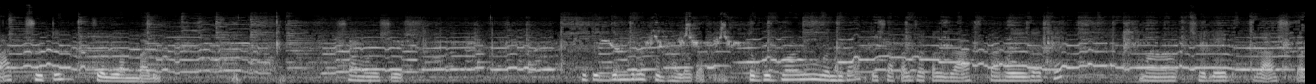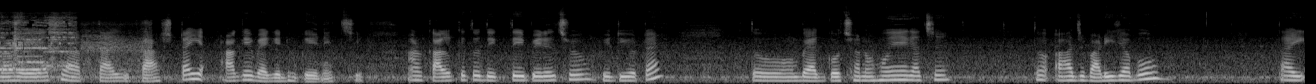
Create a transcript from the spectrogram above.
আজ ছুটি চললাম বাড়ি। সময় শেষ। ছুটির দিনগুলো খুব ভালো কাটলো। তো গুড মর্নিং বন্ধুরা, তো সকাল সকাল ব্রাশটা হয়ে গেছে। মা, ছেলের ব্রাশ করা হয়ে গেছে আর তাই ব্রাশটাই আগে ব্যাগে ঢুকিয়ে নিচ্ছি। আর কালকে তো দেখতেই পেরেছ ভিডিওটা। তো ব্যাগ গোছানো হয়ে গেছে। তো আজ বাড়ি যাব। তাই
